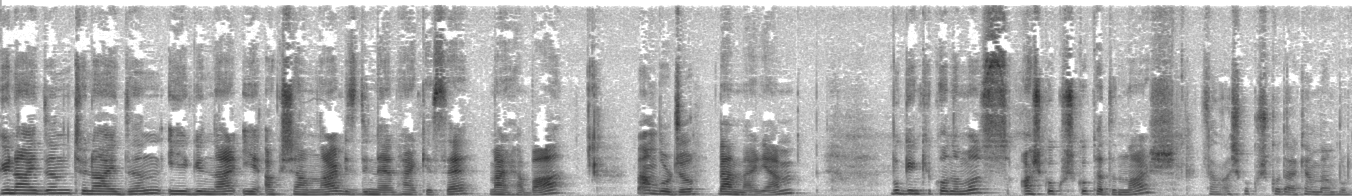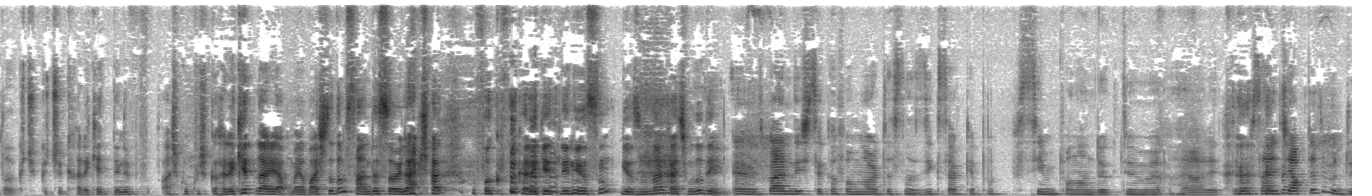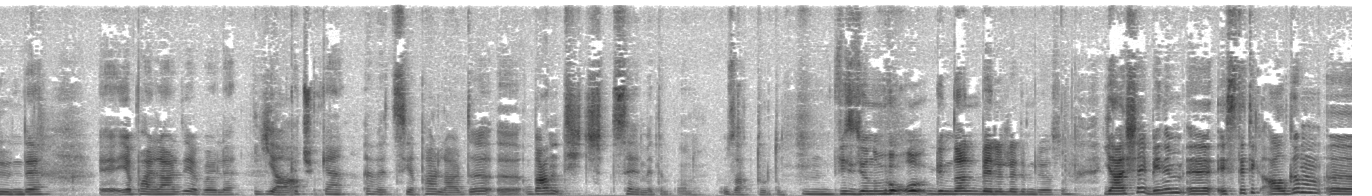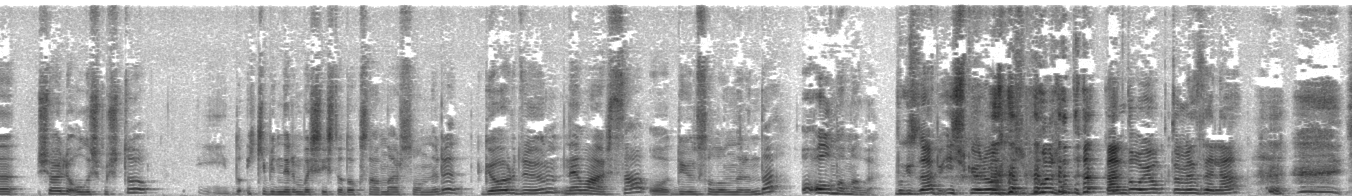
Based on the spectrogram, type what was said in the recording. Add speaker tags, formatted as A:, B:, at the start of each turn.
A: Günaydın, tünaydın, iyi günler, iyi akşamlar. Biz dinleyen herkese merhaba.
B: Ben Burcu.
A: Ben Meryem. Bugünkü konumuz aşk kuşku kadınlar.
B: Sen aşk kuşku derken ben burada küçük küçük hareketlenip aşk kuşku hareketler yapmaya başladım. Sen de söylerken ufak ufak hareketleniyorsun. Gözümden kaçmadı değil.
A: Evet ben de işte kafamın ortasına zikzak yapıp sim falan döktüğümü hayal ettim. Sen hiç yaptırdın mı düğünde? E, yaparlardı ya böyle
B: Ya
A: küçükken.
B: evet yaparlardı. Ee, Ben hiç sevmedim onu. Uzak durdum.
A: Hmm, vizyonumu o günden belirledim diyorsun.
B: Ya şey benim e, estetik algım e, şöyle oluşmuştu. 2000'lerin başı işte 90'lar sonları gördüğüm ne varsa o düğün salonlarında o olmamalı.
A: Bu güzel bir içgörü olmuş bu arada. Bende o yoktu mesela.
